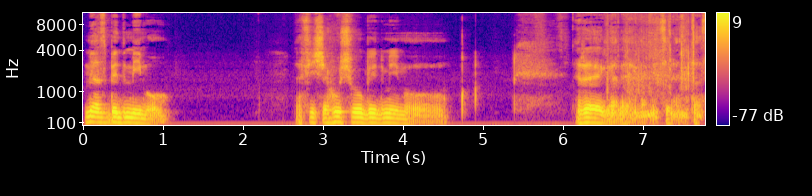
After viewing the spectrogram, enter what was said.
mi az bid mimo le fish husvu bid mimo Régen, régen, mit jelent az?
